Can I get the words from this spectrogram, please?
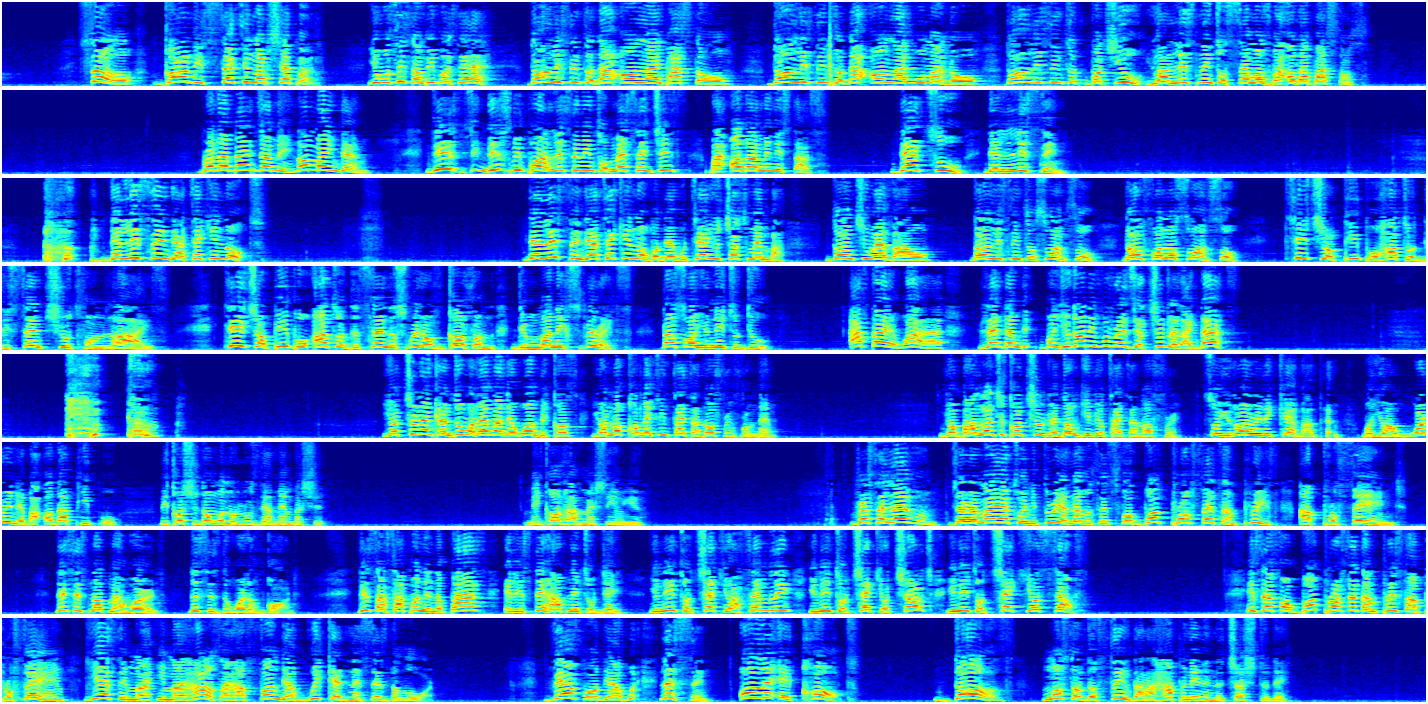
So, God is setting up shepherd. You will see some people say, eh, don't listen to that online pastor. Oh. Don't listen to that online woman. No. Don't listen to, but you, you are listening to sermons by other pastors. Brother Benjamin, don't mind them. These, these people are listening to messages by other ministers. They too, they listen. they listen, they are taking notes. They listen, they are taking note, but they will tell you, church member, don't you ever, oh, don't listen to so and so. Don't follow so and so. Teach your people how to discern truth from lies. Teach your people how to discern the spirit of God from demonic spirits. That's all you need to do. After a while, let them be, but you don't even raise your children like that. your children can do whatever they want because you are not collecting tithe and offering from them. Your biological children don't give you tithe and offering. So you don't really care about them. But you are worrying about other people because you don't want to lose their membership. May God have mercy on you. Verse 11, Jeremiah 23, 11 says, For both prophets and priests are profaned. This is not my word. This is the word of God. This has happened in the past. It is still happening today. You need to check your assembly. You need to check your church. You need to check yourself. He said, for both prophet and priest are profane. Yes, in my, in my house I have found their wickedness, says the Lord. Therefore, they are, listen, only a cult does most of the things that are happening in the church today.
